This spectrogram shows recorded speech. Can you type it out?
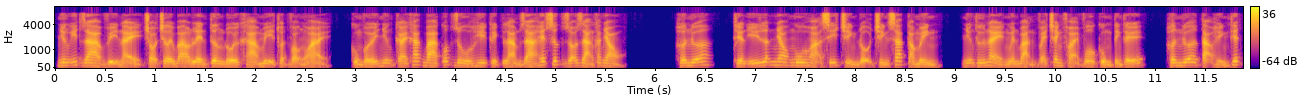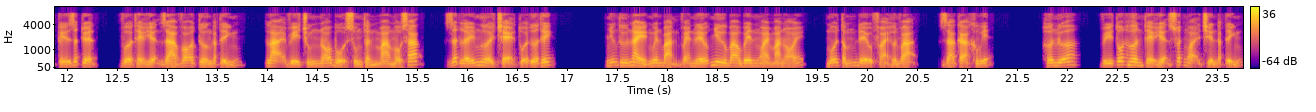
nhưng ít ra vì này trò chơi bao lên tương đối khá mỹ thuật vào ngoài, cùng với những cái khác ba quốc du hy kịch làm ra hết sức rõ ràng khác nhau. Hơn nữa thiên ý lẫn nhau ngu họa sĩ trình độ chính xác cao mình những thứ này nguyên bản vẽ tranh phải vô cùng tinh tế, hơn nữa tạo hình thiết kế rất tuyệt, vừa thể hiện ra võ tướng đặc tính, lại vì chúng nó bổ sung thần ma màu sắc, rất lấy người trẻ tuổi ưa thích. Những thứ này nguyên bản vẽ nếu như bao bên ngoài mà nói, mỗi tấm đều phải hơn vạn, giá cả không ít. Hơn nữa, vì tốt hơn thể hiện xuất ngoại chiến đặc tính,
